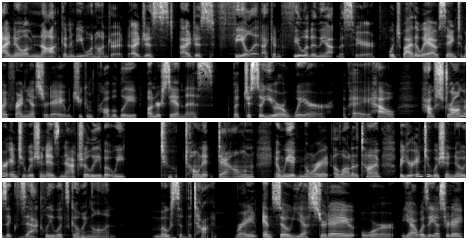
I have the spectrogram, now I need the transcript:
I know I'm not going to be 100. I just, I just feel it. I can feel it in the atmosphere. Which, by the way, I was saying to my friend yesterday, which you can probably understand this, but just so you're aware, okay, how how strong our intuition is naturally, but we t- tone it down and we ignore it a lot of the time. But your intuition knows exactly what's going on most of the time, right? And so, yesterday, or yeah, was it yesterday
